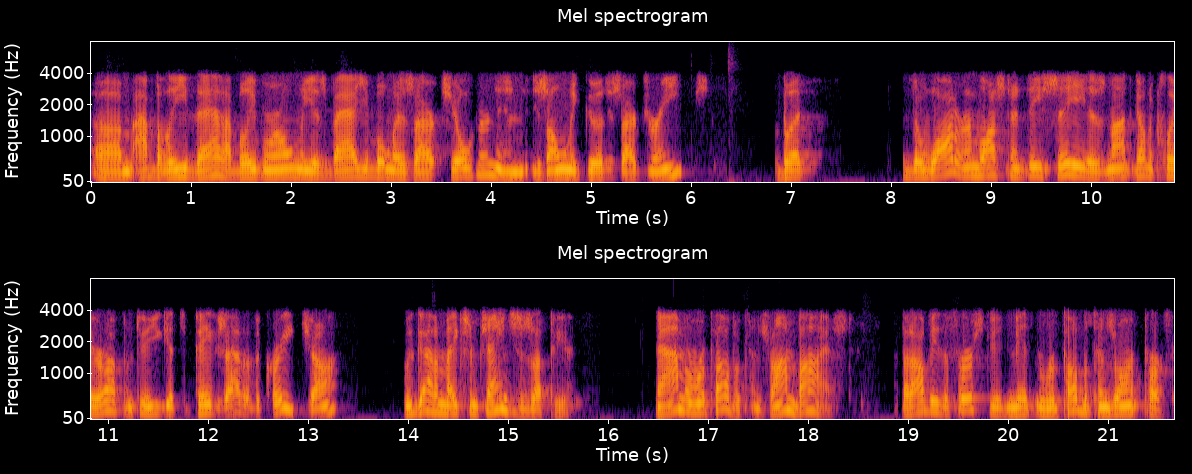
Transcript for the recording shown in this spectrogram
Um, I believe that. I believe we're only as valuable as our children and as only good as our dreams. But the water in Washington, D.C. is not going to clear up until you get the pigs out of the creek, John. We've got to make some changes up here. Now, I'm a Republican, so I'm biased, but I'll be the first to admit Republicans aren't perfect.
